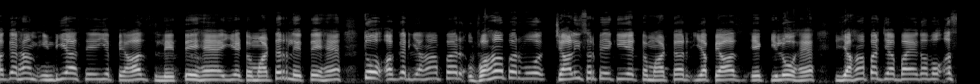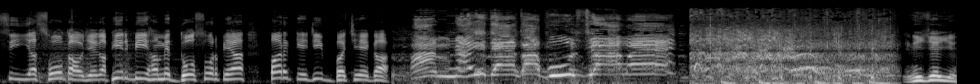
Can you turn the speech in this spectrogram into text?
अगर हम इंडिया से ये प्याज लेते हैं ये टमाटर लेते हैं तो अगर यहाँ पर वहाँ पर वो चालीस रुपए की ये टमाटर या प्याज एक किलो है यहाँ पर जब आएगा वो अस्सी या सौ का हो जाएगा फिर भी हमें दो सौ रुपया पर के जी बचेगा लेनी चाहिए।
